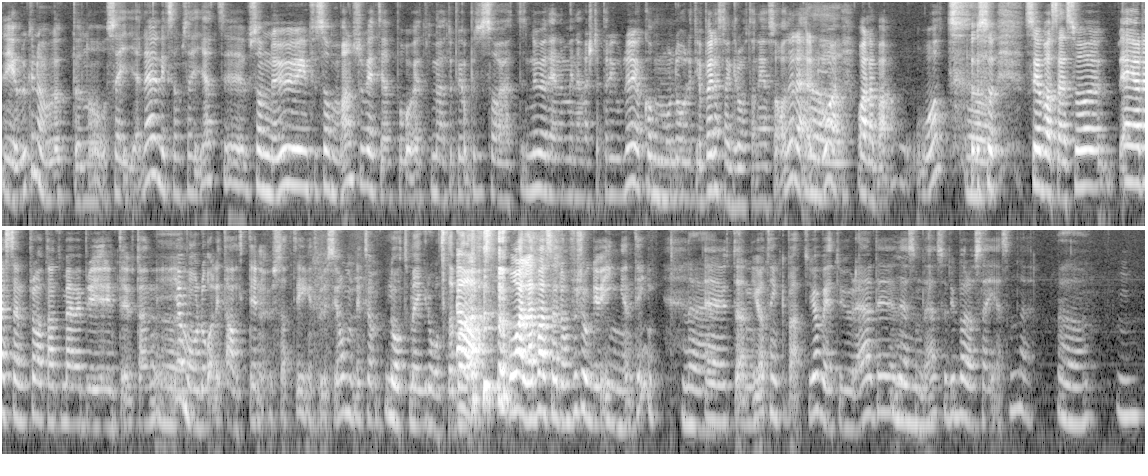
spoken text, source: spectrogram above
Nej, jag brukar nog vara öppen och, säga det. Liksom säga att, eh, som nu inför sommaren så vet jag att på ett möte på jobbet så sa jag att nu är det en av mina värsta perioder. Jag kommer må dåligt. Jag började nästan gråta när jag sa det där Ja. då. Och alla bara what? Ja. Så, så jag bara så här, så är jag ledsen, prata inte med mig, bryr inte. Utan Ja. jag mår dåligt alltid nu så att det är inget att bry sig om liksom. låt mig gråta bara. Ja, och alla bara så här, de förstod ju ingenting. Nej. Eh, utan jag tänker bara att jag vet ju hur det är, det är det Mm. som det är. Så det är bara att säga som det är. Ja. Mm.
